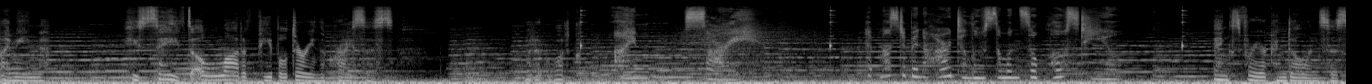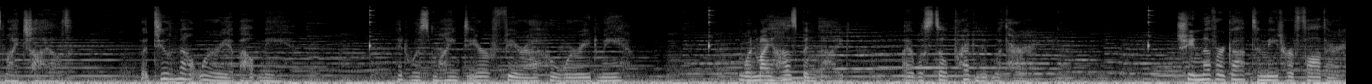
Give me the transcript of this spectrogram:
I mean, he saved a lot of people during the crisis. But at what I'm sorry. It must have been hard to lose someone so close to you. Thanks for your condolences, my child. But do not worry about me. It was my dear Fira who worried me. When my husband died, I was still pregnant with her. She never got to meet her father,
